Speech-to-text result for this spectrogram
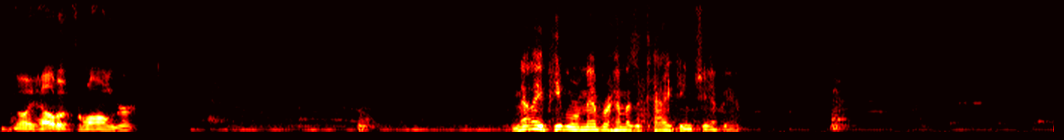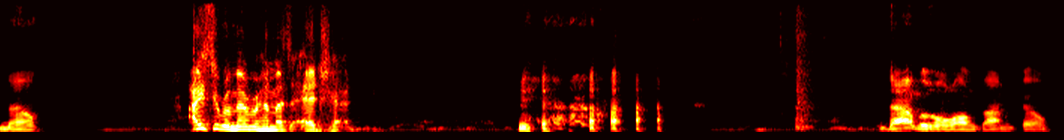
No, he held it for longer. Not many people remember him as a tag team champion. No. I used to remember him as an edgehead. Yeah. that was a long time ago.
